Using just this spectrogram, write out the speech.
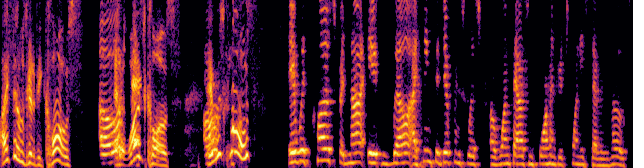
I said it was going to be close, oh, and it oh, was close. All It was right. close. It was close, but not it. Well, I think the difference was uh, 1,427 votes.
